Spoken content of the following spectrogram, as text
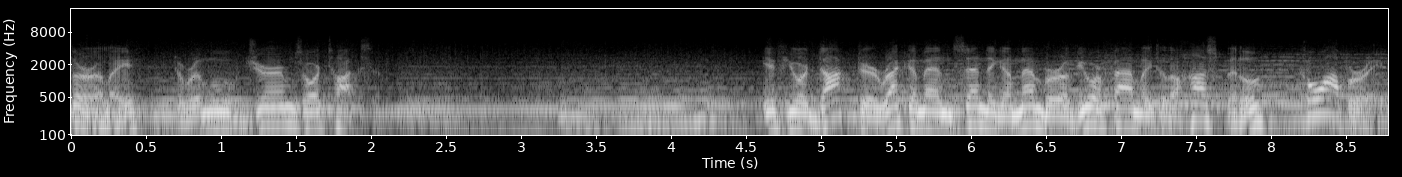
thoroughly to remove germs or toxins. If your doctor recommends sending a member of your family to the hospital, cooperate.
